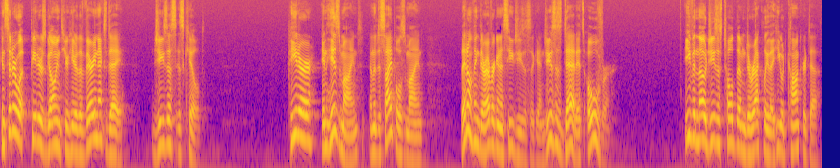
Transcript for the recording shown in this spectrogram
Consider what Peter's going through here. The very next day, Jesus is killed. Peter, in his mind, and the disciples' mind, they don't think they're ever going to see Jesus again. Jesus is dead, it's over. Even though Jesus told them directly that he would conquer death,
